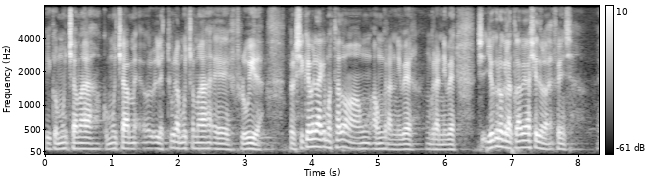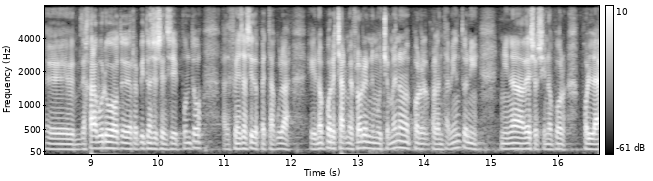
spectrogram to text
y con mucha más, con mucha lectura mucho más eh, fluida. Pero sí que es verdad que hemos estado a un, a un gran nivel, un gran nivel. Yo creo que la clave ha sido la defensa. Eh, dejar a Burgos, te repito, en 66 puntos, la defensa ha sido espectacular. Y no por echarme flores, ni mucho menos por el planteamiento, ni, ni nada de eso, sino por, por la,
